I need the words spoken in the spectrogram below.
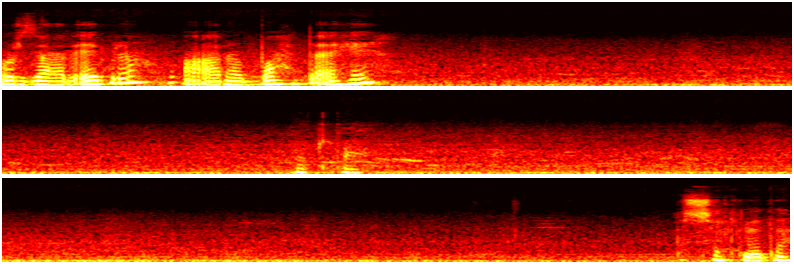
غرزة على الإبرة وأقرب واحدة أهي. واطلع بالشكل ده.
